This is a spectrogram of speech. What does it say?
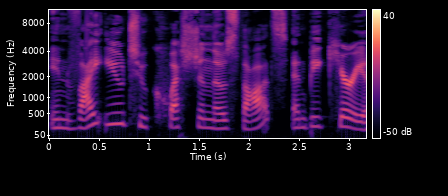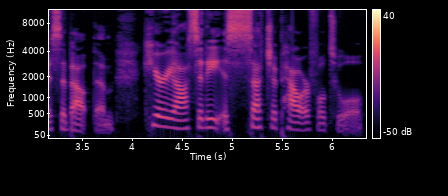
invite you to question those thoughts and be curious about them. Curiosity is such a powerful tool.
